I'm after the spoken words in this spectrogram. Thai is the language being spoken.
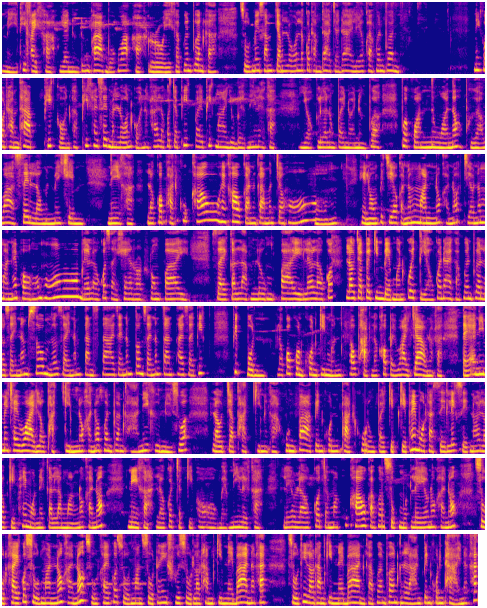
หมี่ที่ใครค่ะยายหนึ่งถึงภาคบอกว่าอร่อยค่ะเพื่อนๆค่ะ สูตรไม่ซ้ำจำร้อนแล้วก็ทำท่าจะได้แล้วค่ะเพื่อนๆนี่ก็ทำท่า พลิกก่อนค่ะพลิกให้เส้นมันร้อนก่อนนะคะ เราก็จะพลิกไปพลิกมาอยู่แบบนี้เลยค่ะหยอกเกลือลงไปหน่อยหนึ่งเพื่อเพื่อความนัวเนาะเผื่อว่าเส้นเรามันไม่เค็มนี่ค่ะแล้วก็ผัดคลุกเข้าให้เข้ากันค่ะมันจะหอมเห็นหอมไปเจียวกับน้ำมันเนาะค่ะเนาะเจียวน้ำมันให้พอหอมหอมๆแล้วเราก็ใส่แครอทลงไป ใส่กระหล่ำลงไป แล้วเราก็เราจะไปกินแบบเหมือนก๋วยเตี๋ยวก็ได้ค่ะ เพื่อนๆเราใส่น้ำส้มแล้วใส่น้ำตาลทรายใส่น้ำต้นใส่น้ำตาลทรายใส่พริกพริกป่นแล้วก็คนๆกินเหมือนข้าผัดแล้วเข้าไปไหว้เจ้านะคะ แต่อันนี้ไม่ใช่ไหว้เราผัดกินเนาะค่ะเนาะเพื่อนๆค่ะนี่คือหมี่ซั่วเราจะผัดกินค่ะ คุณป้าเป็นคนผัดคู่ลงไปเก็บเก็บให้หมดค่ะเศษเล็กเศษน้อยเราเก็บให้หมดในกะละมังเนาะค่ะเนาะนี่ค่ะ เราก็จะเก็บเอาออกแบบนี้เลยค่ะ แล้วเราก็จะมาคลุกเคล้าค่ะเพื่อสุกหมดแล้วเนาะค่ะเนาะสูตรใครก็สูตรมันเนาะค่ะเนาะสูตรใครก็สูตรมันสูตรนี่คือสูตรเราทำกินในบ้านนะคะ สูตรที่เราทำกินในบ้านค่ะ เพื่อนเพื่อนหลานเป็นคนถ่ายนะคะ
